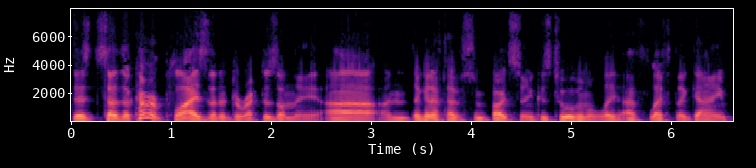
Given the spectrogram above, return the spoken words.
there's so the current players that are directors on there, uh, and they're gonna have to have some votes soon because two of them le- have left the game.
